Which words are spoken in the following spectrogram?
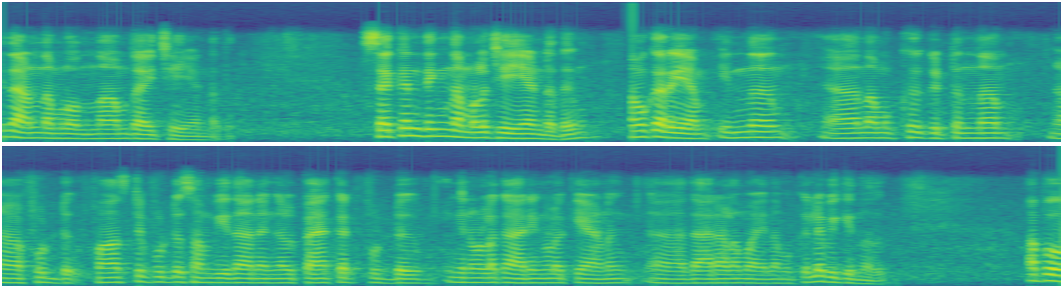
ഇതാണ് നമ്മൾ ഒന്നാമതായി ചെയ്യേണ്ടത്. സെക്കൻഡ് തിങ് നമ്മൾ ചെയ്യേണ്ടത് നമുക്കറിയാം ഇന്ന് നമുക്ക് കിട്ടുന്ന ഫുഡ് ഫാസ്റ്റ് ഫുഡ് സംവിധാനങ്ങൾ പാക്കറ്റ് ഫുഡ് ഇങ്ങനെയുള്ള കാര്യങ്ങളൊക്കെയാണ് ധാരാളമായി നമുക്ക് ലഭിക്കുന്നത്. അപ്പോൾ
